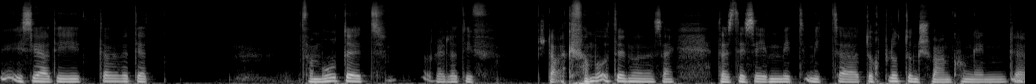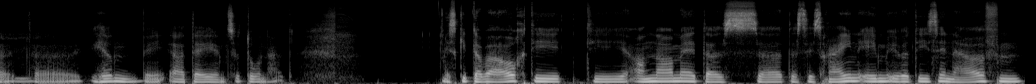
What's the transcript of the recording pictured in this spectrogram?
ist ja die, da wird ja vermutet, relativ stark vermutet, muss man sagen, dass das eben mit, mit uh, Durchblutungsschwankungen der, mhm. der Hirnarterien zu tun hat. Es gibt aber auch die, die Annahme, dass, äh, dass es rein eben über diese Nerven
